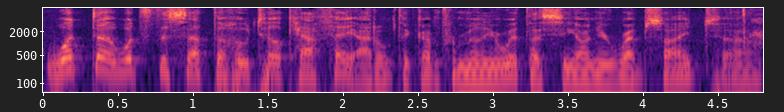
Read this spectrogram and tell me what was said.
What uh, what's this at the Hotel Cafe? I don't think I'm familiar with. I see on your website. Uh,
